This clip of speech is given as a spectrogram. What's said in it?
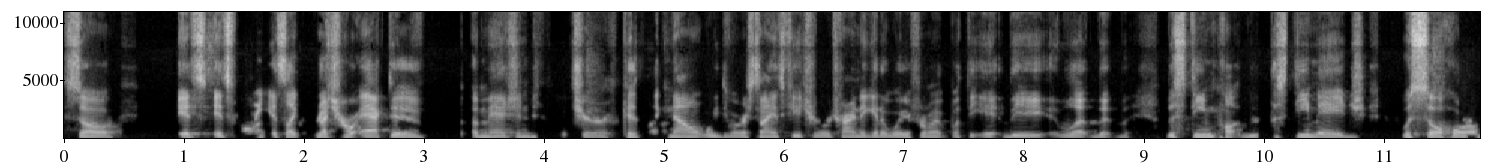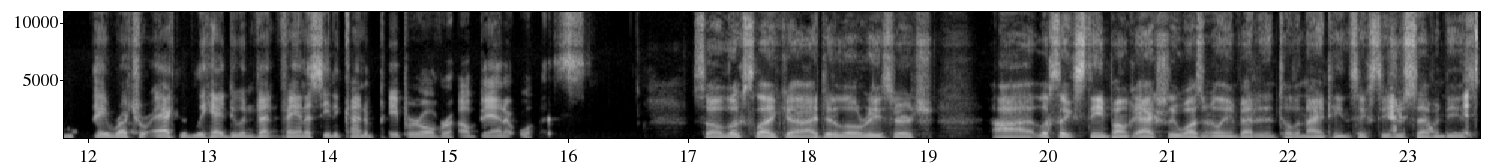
so it's it's funny. It's like retroactive imagined future because like now we do our science future. We're trying to get away from it, but the the the the steam the steam age was so horrible they retroactively had to invent fantasy to kind of paper over how bad it was. So it looks like uh, I did a little research. Uh, it looks like steampunk actually wasn't really invented until the 1960s or 70s. It's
